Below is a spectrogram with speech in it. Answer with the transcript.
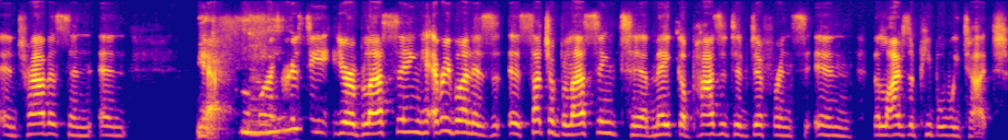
and Travis and and yeah. Oh my, Christy, you're a blessing. Everyone is, is such a blessing to make a positive difference in the lives of people we touch.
